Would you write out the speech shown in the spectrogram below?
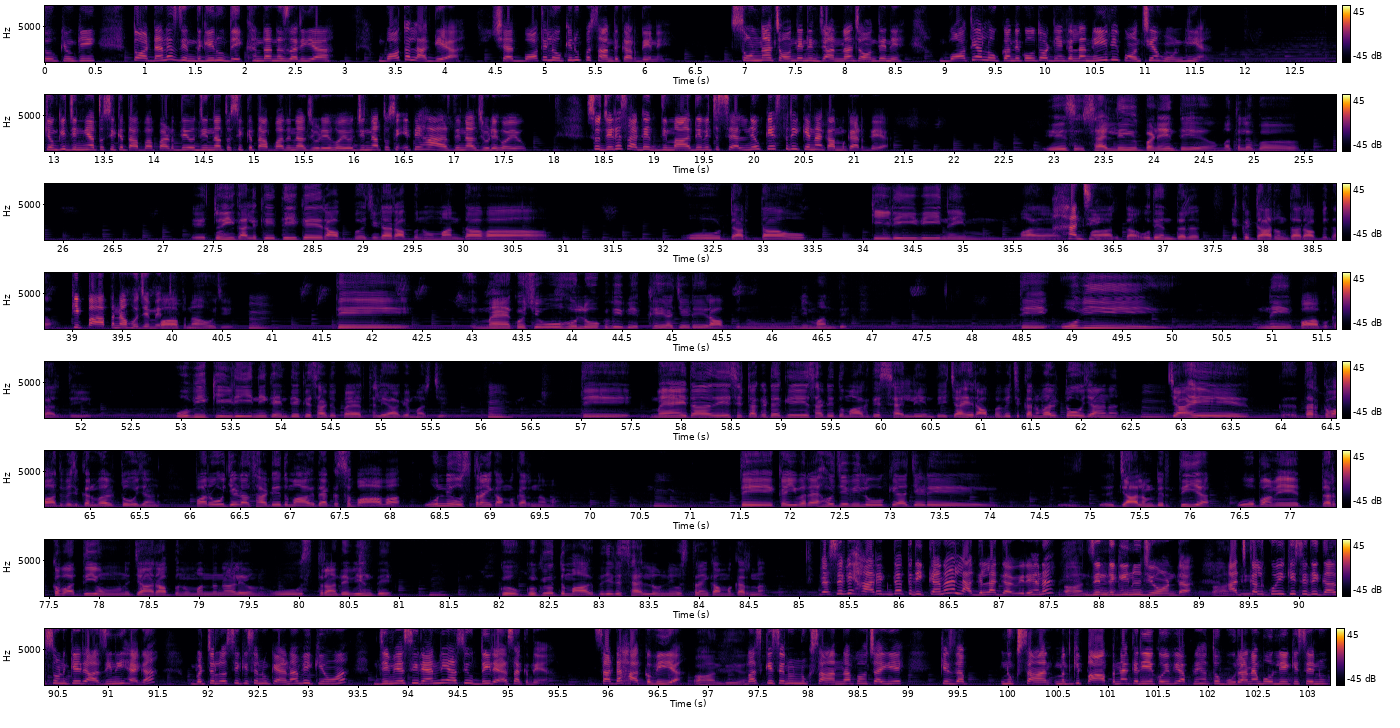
ਸੋ ਕਿਉਂਕਿ ਤੁਹਾਡਾ ਨਾ ਜ਼ਿੰਦਗੀ ਨੂੰ ਦੇਖਣ ਦਾ ਨਜ਼ਰੀਆ ਬਹੁਤ ਅਲੱਗ ਆ। ਸ਼ਾਇਦ ਬਹੁਤੇ ਲੋਕ ਇਹਨੂੰ ਪਸੰਦ ਕਰਦੇ ਨੇ। ਸੁਣਨਾ ਚਾਹੁੰਦੇ ਨੇ ਜਾਨਣਾ ਚਾਹੁੰਦੇ ਨੇ। ਬਹੁਤਿਆਂ ਲੋਕਾਂ ਦੇ ਕੋਲ ਤੁਹਾਡੀਆਂ ਗੱਲਾਂ ਨਹੀਂ ਵੀ ਪਹੁੰਚੀਆਂ ਹੋਣਗੀਆਂ। ਕਿਉਂਕਿ ਜਿੰਨੀਆਂ ਤੁਸੀਂ ਕਿਤਾਬਾਂ ਪੜ੍ਹਦੇ ਹੋ, ਜਿੰਨਾ ਤੁਸੀਂ ਕਿਤਾਬਾਂ ਦੇ ਨਾਲ ਜੁੜੇ ਹੋਏ ਹੋ, ਜਿੰਨਾ ਤੁਸੀਂ ਇਤਿਹਾਸ ਦੇ ਨਾਲ ਜੁੜੇ ਹੋਏ ਹੋ। ਸੋ ਜਿਹੜੇ ਸਾਡੇ ਦਿਮਾਗ ਦੇ ਵਿੱਚ ਸੈੱਲ ਨੇ, ਉਹ ਕਿਸ ਤਰੀਕੇ ਨਾਲ ਕੰਮ ਕਰਦੇ ਆ? ਇਸ ਸੈਲੀ ਬਣੇ ਦੇ, ਮਤਲਬ ਇਹ ਤੁਸੀਂ ਗੱਲ ਕੀਤੀ ਕਿ ਰੱਬ ਜਿਹੜਾ ਰੱਬ ਨੂੰ ਮੰਨਦਾ ਵਾ ਉਹ ਡਰਦਾ ਉਹ ਕੀੜੀ ਵੀ ਨਹੀਂ ਹਾਂਜੀ। ਮਾਰਦਾ ਉਹਦੇ ਅੰਦਰ ਇੱਕ ਡਰ ਹੁੰਦਾ ਰੱਬ ਦਾ। ਕਿ ਪਾਪ ਨਾ ਹੋ ਜਾਏ ਮੇਰੇ ਪਾਪ ਨਾ ਹੋ ਜੇ ਤੋਂ ਹੂੰ। ਤੇ ਮੈਂ ਕੁਝ ਉਹ ਲੋਕ ਵੀ ਵੇਖੇ ਆ ਜਿਹੜੇ ਰੱਬ ਨੂੰ ਨਹੀਂ ਮੰਨਦੇ। ਤੇ ਉਹ ਵੀ ਨਹੀਂ ਪਾਪ ਕਰਦੇ। ਉਹ ਵੀ ਕੀੜੀ ਨਹੀਂ ਕਹਿੰਦੇ ਕਿ ਸਾਡੇ ਪੈਰ ਥੱਲੇ ਆ ਕੇ ਮਰ ਜੇ। ਤੇ ਮੈਂ ਇਹਦਾ ਇਹ ਸਿੱਟਾ ਕੱਢਿਆ ਕਿ ਇਹ ਸਾਡੇ ਦਿਮਾਗ ਦੇ ਸੈੱਲ ਹੀ ਹੁੰਦੇ ਚਾਹੇ ਰੱਬ ਵਿੱਚ ਕਨਵਰਟ ਹੋ ਜਾਣ ਚਾਹੇ ਤਰਕਵਾਦ ਵਿੱਚ ਕਨਵਰਟ ਹੋ ਜਾਣ ਪਰ ਉਹ ਜਿਹੜਾ ਸਾਡੇ ਦਿਮਾਗ ਦਾ ਇੱਕ ਸੁਭਾਅ ਆ ਉਹਨੇ ਉਸ ਤਰ੍ਹਾਂ ਹੀ ਕੰਮ ਕਰਨਾ ਵਾ। ਤੇ ਕਈ ਵਾਰ ਇਹੋ ਜਿਹੇ ਵੀ ਲੋਕ ਆ ਜਿਹੜੇ ਜ਼ਾਲਮ ਬਿਰਤੀ ਆ ਉਹ ਭਾਵੇਂ ਤਰਕਵਾਦੀ ਹੋਣ ਜਾਂ ਰੱਬ ਨੂੰ ਮੰਨਣ ਵਾਲੇ ਹੋਣ ਉਹ ਉਸ ਤਰ੍ਹਾਂ ਦੇ ਵੀ ਹੁੰਦੇ। ਕਿਉਂਕਿ ਉਹ ਦਿਮਾਗ ਦੇ ਜਿਹੜੇ ਸੈੱਲ ਉਹਨੇ ਉਸ ਤਰ੍ਹਾਂ ਹੀ ਕੰਮ ਕਰਨਾ। ਵੈਸੇ ਵੀ ਹਰ ਇੱਕ ਦਾ ਤਰੀਕਾ ਨਾ ਅਲੱਗ-ਅਲੱਗ ਆ ਵੀਰੇ ਹਨਾ? ਹਾਂਜੀ, ਜ਼ਿੰਦਗੀ ਨੂੰ ਜਿਉਣ ਦਾ। ਹਾਂਜੀ, ਅੱਜ ਕੱਲ ਕੋਈ ਕਿਸੇ ਦੀ ਗੱਲ ਸੁਣ ਕੇ ਰਾਜ਼ੀ ਨਹੀਂ ਹੈਗਾ ਬਟ ਚਲੋ ਅਸੀਂ ਕਿਸੇ ਨੂੰ ਕਹਿਣਾ ਵੀ ਕਿਉਂ ਆ? ਜਿਵੇਂ ਅਸੀਂ ਰਹਿੰਦੇ ਆ ਅਸੀਂ ਉਦਾਂ ਹੀ ਰਹਿ ਸਕਦੇ ਆ ਸਾਡਾ ਹੱਕ ਵੀ ਆ। ਹਾਂਜੀ। ਬਸ ਕਿਸੇ ਨੂੰ ਨੁਕਸਾਨ ਨਾ ਪਹੁੰਚਾਈਏ ਕਿਸੇ ਦਾ ਨੁਕਸਾਨ ਮਤਲਬ ਕਿ ਪਾਪ ਨਾ ਕਰੀਏ ਕੋਈ ਵੀ ਆਪਣੇ ਹੱਥੋਂ ਬੁਰਾ ਨਾ ਬੋਲੀਏ ਕਿਸੇ ਨੂੰ।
